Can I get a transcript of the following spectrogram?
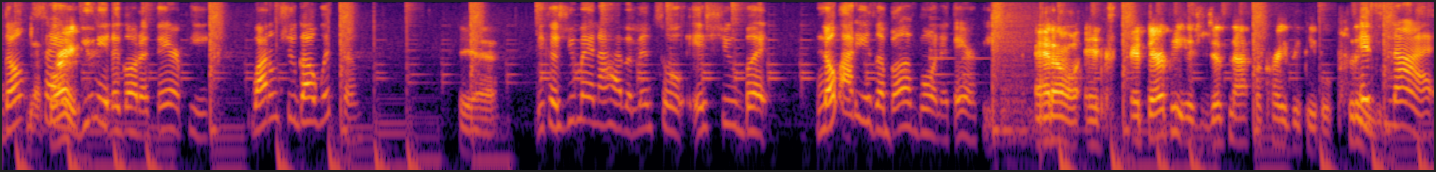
Don't That's say right. you need to go to therapy. Why don't you go with them? yeah. Because you may not have a mental issue, but nobody is above going to therapy. At all. It's, eh, therapy is just not for crazy people. Please. It's not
